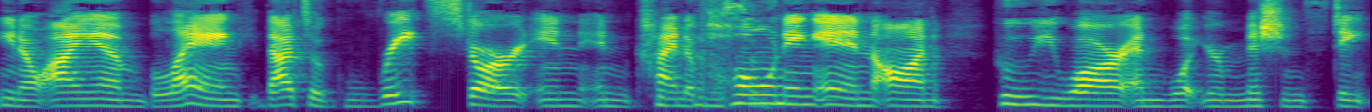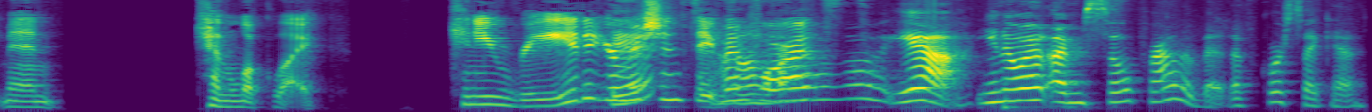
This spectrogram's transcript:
you know, I am blank, that's a great start in in kind of honing in on who you are and what your mission statement can look like. Can you read your mission statement for us? Oh, yeah. You know what? I'm so proud of it. Of course I can.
